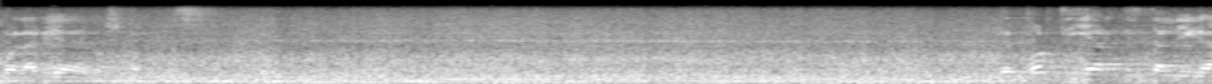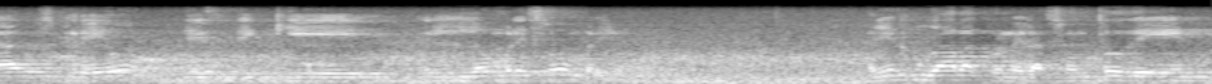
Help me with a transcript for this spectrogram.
con la vida de los hombres. Deporte y arte están ligados, creo, desde que el hombre es hombre. Ayer jugaba con el asunto de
